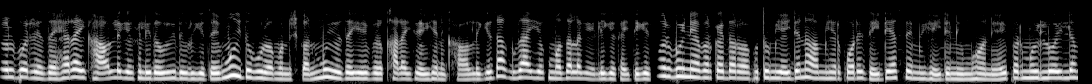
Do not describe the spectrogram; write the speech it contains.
টোল পরে যায়, হেরাই খাওয়ার লেগে খালি দৌড়ি দৌড়িয়ে যায়। মুই তো বুড়া মানুষ কান মুইও যাই এবার খারাইছে ওইখানে খাওয়ার লেগে। যাক, যাই হোক, মজা লাগে, লেগে খাইতে গেছি। মোর বইনে আবার কয় ধরো আপু, তুমি এইটা না আমি এর পরে যেইটা আছে আমি সেইটা নিম হনে। এবার মুই লইলাম,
